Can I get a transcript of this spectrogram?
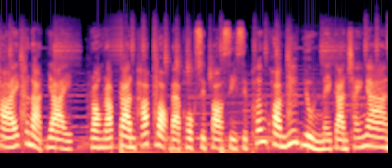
ท้ายขนาดใหญ่ รองรับการพับเบาะแบบ 60 ต่อ 40 เพิ่มความยืดหยุ่นในการใช้งาน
